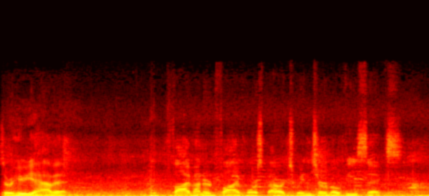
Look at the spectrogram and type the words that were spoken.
So here you have it. 505 horsepower twin turbo V6.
